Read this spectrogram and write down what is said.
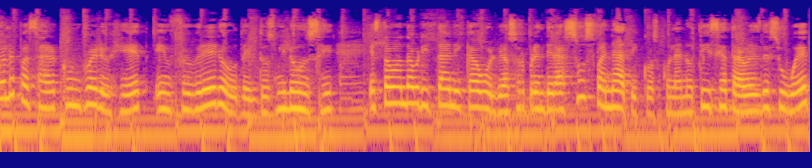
Suele pasar con Radiohead, en febrero del 2011, esta banda británica volvió a sorprender a sus fanáticos con la noticia a través de su web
